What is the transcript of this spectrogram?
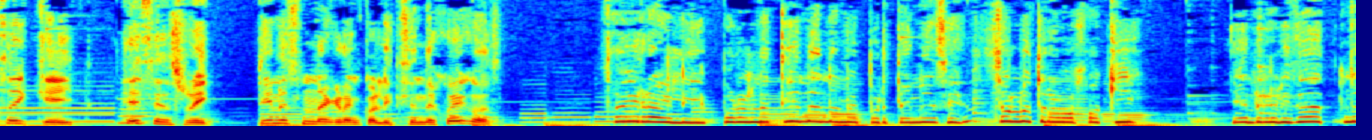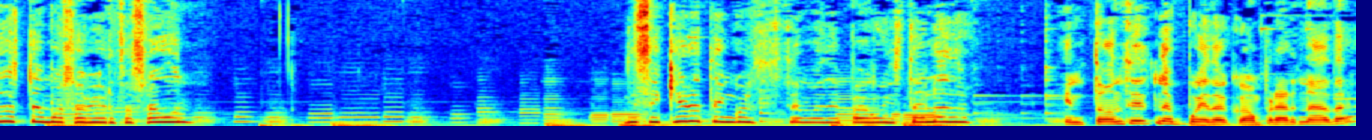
Soy Kate, ese es Rick. Tienes una gran colección de juegos. Soy Riley, pero la tienda no me pertenece. Solo trabajo aquí. Y en realidad no estamos abiertos aún. Ni siquiera tengo el sistema de pago instalado. Entonces no puedo comprar nada.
